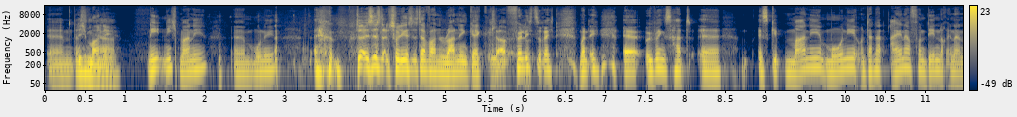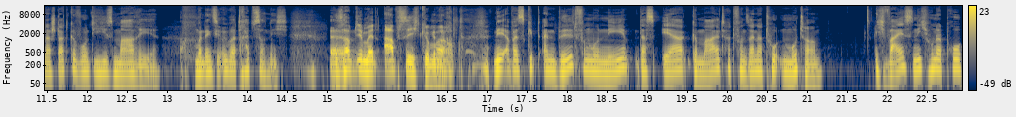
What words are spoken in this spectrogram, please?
Ähm, Nicht Manet. Nee, nicht Money, äh, Monet. es ist, Entschuldigung, es ist einfach ein Running Gag. Klar, völlig zu Recht. Man, äh, übrigens hat, äh, es gibt Mani, Moni und dann hat einer von denen noch in einer Stadt gewohnt, die hieß Mari. Und man denkt sich, oh, übertreib's doch nicht. Das ähm, habt ihr mit Absicht gemacht. Genau. Nee, aber es gibt ein Bild von Monet, das er gemalt hat von seiner toten Mutter. Ich weiß nicht 100 pro,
